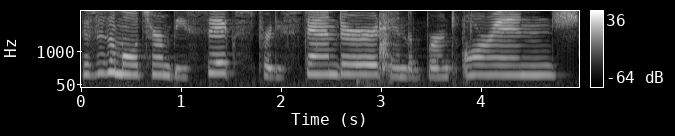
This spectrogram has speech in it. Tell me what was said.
This is a Moterm B6, pretty standard in the burnt orange.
